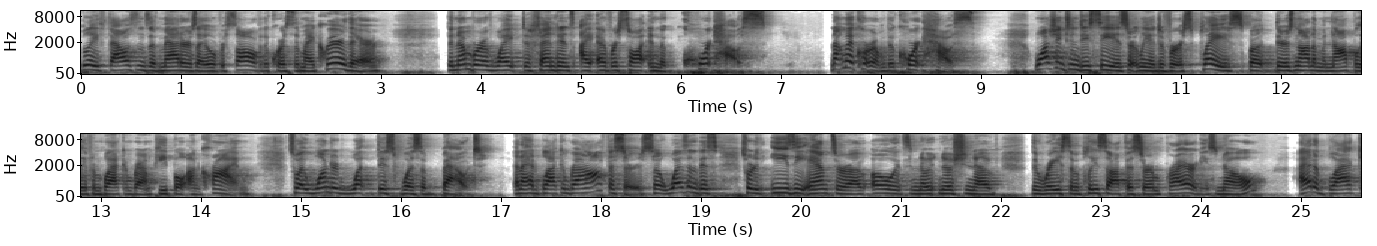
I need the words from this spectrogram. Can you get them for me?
really thousands of matters I oversaw over the course of my career there, the number of white defendants I ever saw in the courthouse. Not my courtroom, the courthouse. Washington, D.C. is certainly a diverse place, but there's not a monopoly from black and brown people on crime. So I wondered what this was about. And I had black and brown officers. So it wasn't this sort of easy answer of, oh, it's a no- notion of the race of a police officer and priorities. No. I had a black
